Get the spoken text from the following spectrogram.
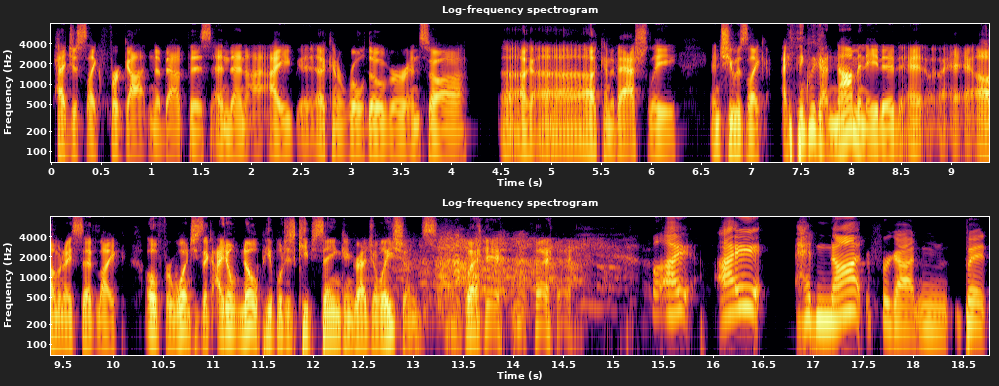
had just like forgotten about this and then i, I uh, kind of rolled over and saw uh, uh, uh, kind of ashley And she was like, I think we got nominated. And, um, and I said, like, oh, for what? And she's like, I don't know. People just keep saying congratulations. Well, I I had not forgotten, but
